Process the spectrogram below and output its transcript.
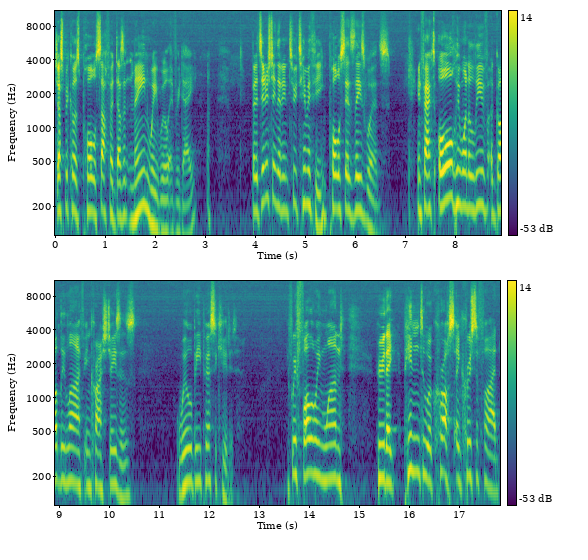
Just because Paul suffered doesn't mean we will every day. but it's interesting that in 2 Timothy, Paul says these words. In fact, all who want to live a godly life in Christ Jesus will be persecuted. If we're following one who they pinned to a cross and crucified,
